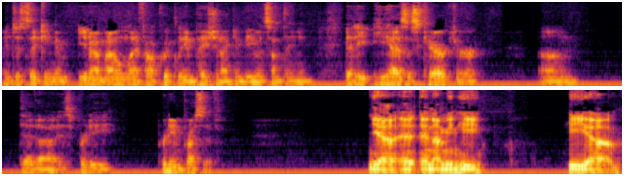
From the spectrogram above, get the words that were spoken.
and just thinking um, you know in my own life how quickly impatient I can be with something. And yet he, he has this character um, that uh, is pretty pretty impressive yeah, and, and I mean he he um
